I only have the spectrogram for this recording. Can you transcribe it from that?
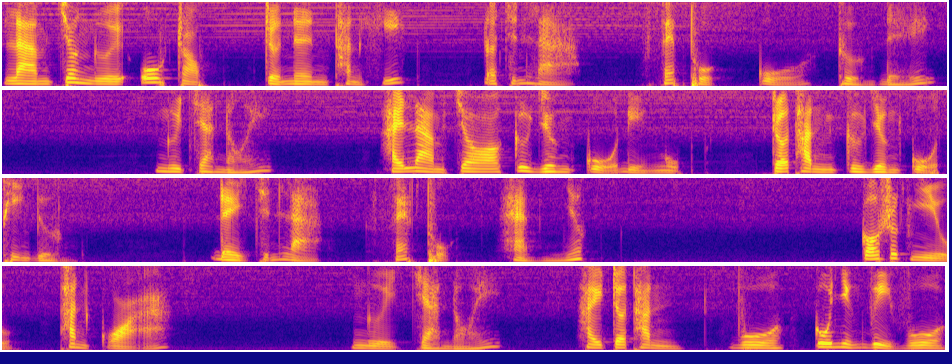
làm cho người ô trọc trở nên thanh khiết. Đó chính là phép thuật của thượng đế. Người cha nói, hãy làm cho cư dân của địa ngục trở thành cư dân của thiên đường. Đây chính là phép thuật hàng nhất. Có rất nhiều thành quả. Người cha nói, hãy trở thành vua của những vị vua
